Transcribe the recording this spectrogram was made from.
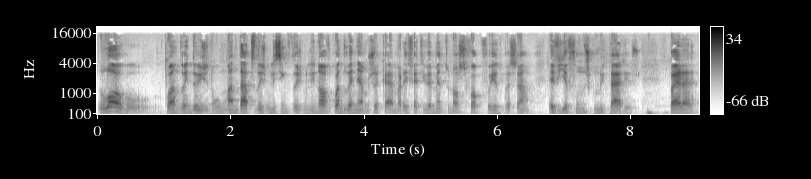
logo, quando em dois, no mandato de 2005-2009, quando ganhamos a Câmara, efetivamente o nosso foco foi a educação. Havia fundos comunitários para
